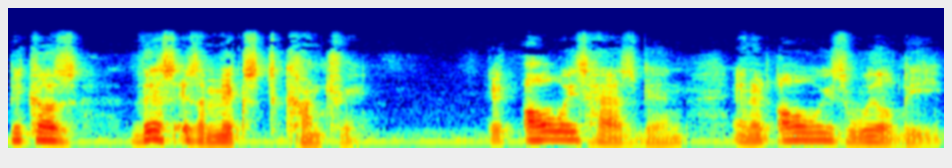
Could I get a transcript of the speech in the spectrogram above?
Because this is a mixed country. It always has been, and it always will be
